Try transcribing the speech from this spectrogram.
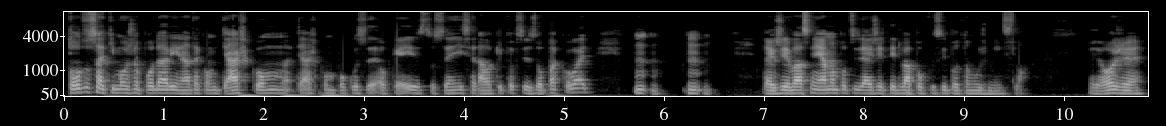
toto sa ti možno podarí na takom ťažkom, ťažkom pokuse, OK, 170, ale keď to chceš zopakovať, mm-mm, mm-mm. Takže vlastne ja mám pocit aj, že tie dva pokusy potom už mysla. Jo, že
